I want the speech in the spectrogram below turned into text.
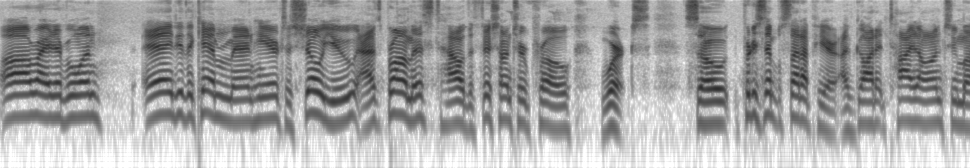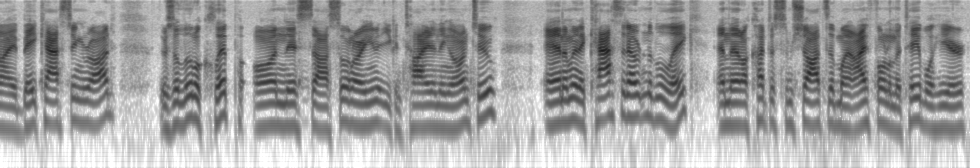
All right, everyone. Andy the cameraman here to show you, as promised, how the Fish Hunter Pro works. So, pretty simple setup here. I've got it tied on to my bait casting rod. There's a little clip on this uh, sonar unit you can tie anything onto. And I'm gonna cast it out into the lake, and then I'll cut to some shots of my iPhone on the table here,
